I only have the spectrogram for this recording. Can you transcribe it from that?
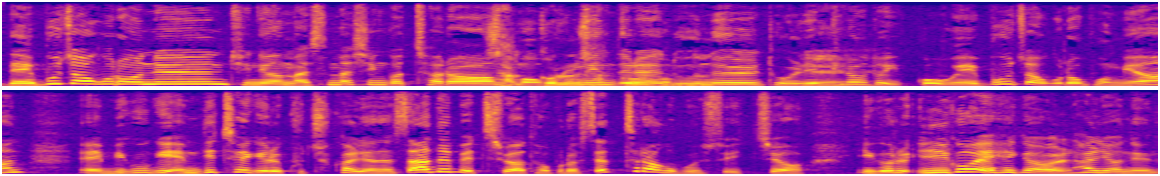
내부적으로는 진의원 말씀하신 것처럼 뭐 국민들의. 눈을 돌릴 예. 필요도 있고 외부적으로 보면 에, 미국이 MD 체계를 구축하려는 사드 배치와 더불어 세트라고 볼 수 있죠. 이거를 일거에 해결하려는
